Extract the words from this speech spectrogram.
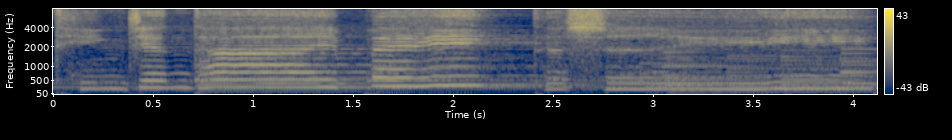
听见台北的声音，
